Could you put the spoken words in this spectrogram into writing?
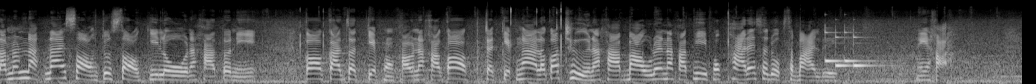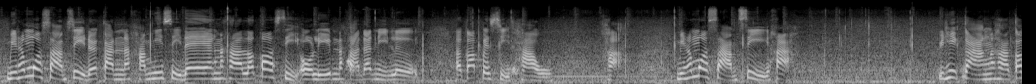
รับน้ำหนักได้ 2.2 กิโลนะคะ ตัวนี้ก็การจัดเก็บของเขานะคะ ก็จัดเก็บง่ายแล้วก็ถือนะคะ เบาด้วยนะคะ พี่พกพาได้สะดวกสบายเลยนี่ค่ะ มีทั้งหมด 3 สีด้วยกันนะคะ มีสีแดงนะคะ แล้วก็สีโอลิฟนะคะ ด้านนี้เลย แล้วก็เป็นสีเทาค่ะ มีทั้งหมด 3 สีค่ะ วิธีกลางนะคะก็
